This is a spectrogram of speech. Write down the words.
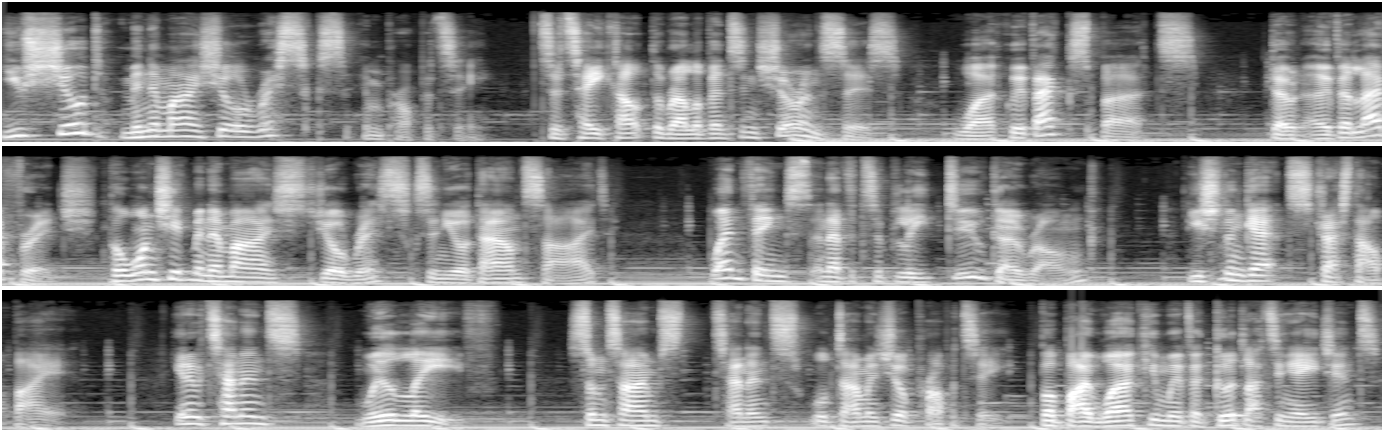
You should minimize your risks in property. To take out the relevant insurances, work with experts, don't over leverage. But once you've minimized your risks and your downside, when things inevitably do go wrong, you shouldn't get stressed out by it. You know, tenants will leave. Sometimes tenants will damage your property, but by working with a good letting agent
